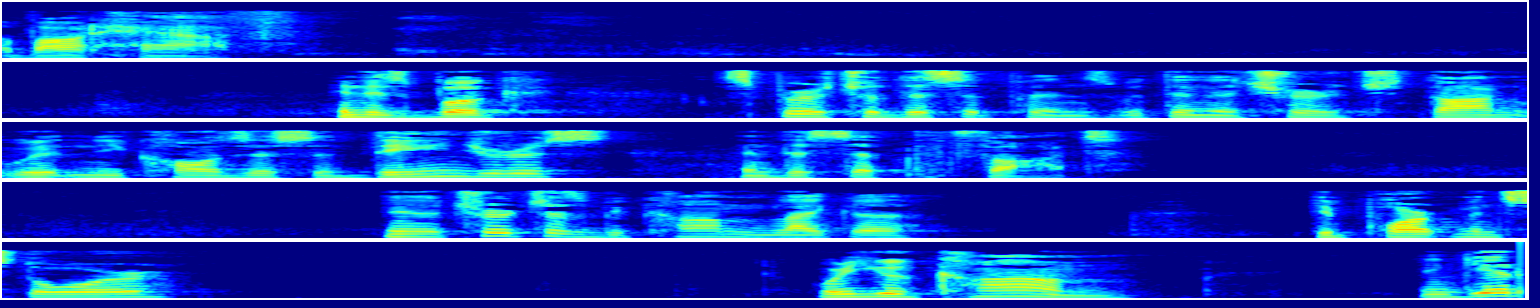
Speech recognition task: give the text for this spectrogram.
About half. In his book, Spiritual Disciplines Within the Church, Don Whitney calls this a dangerous and deceptive thought. The church has become like a department store where you come and get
